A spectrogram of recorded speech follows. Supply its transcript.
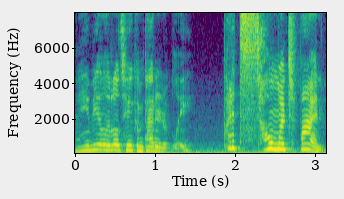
Maybe a little too competitively, but it's so much fun.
